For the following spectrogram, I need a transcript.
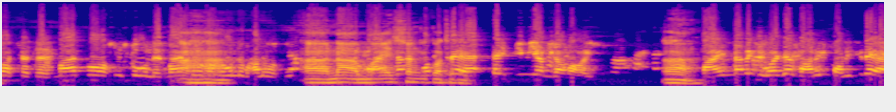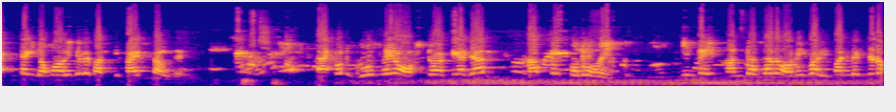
ও আচ্ছা আচ্ছা ভালো না মায়ের সঙ্গে কথা একটাই প্রিমিয়াম জমা হয়। মায়ের নামে দু হাজার বারোই পলিসিটা একটাই জমা হয়ে যাবে থার্টি ফাইভ থাউজেন্ড এখন গ্রোথ হয়ে অষ্টআশি হাজার সাতশো ষোলো হয়েছে। কিন্তু এই ফান্ডটা স্যার অনেকবার রিফান্ডের জন্য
